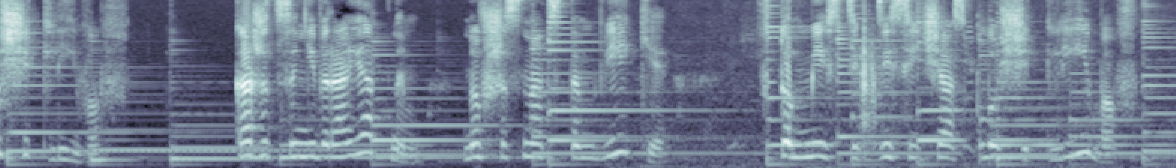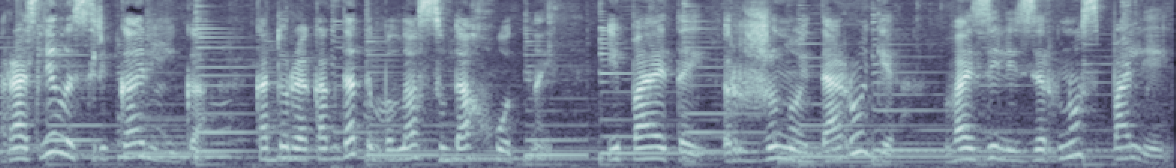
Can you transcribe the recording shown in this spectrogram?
Площадь Ливов. Кажется невероятным, но в XVI веке в том месте, где сейчас площадь Ливов, разлилась река Рига, которая когда-то была судоходной, и по этой ржаной дороге возили зерно с полей.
